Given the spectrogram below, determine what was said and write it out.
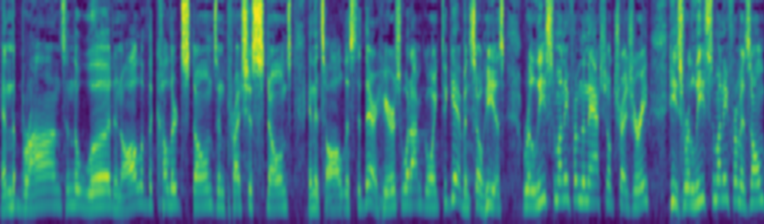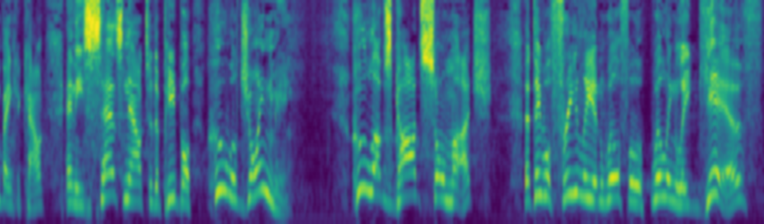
and the bronze and the wood and all of the colored stones and precious stones, and it's all listed there. Here's what I'm going to give. And so he has released money from the national treasury, he's released money from his own bank account, and he says now to the people, Who will join me? Who loves God so much that they will freely and willful, willingly give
